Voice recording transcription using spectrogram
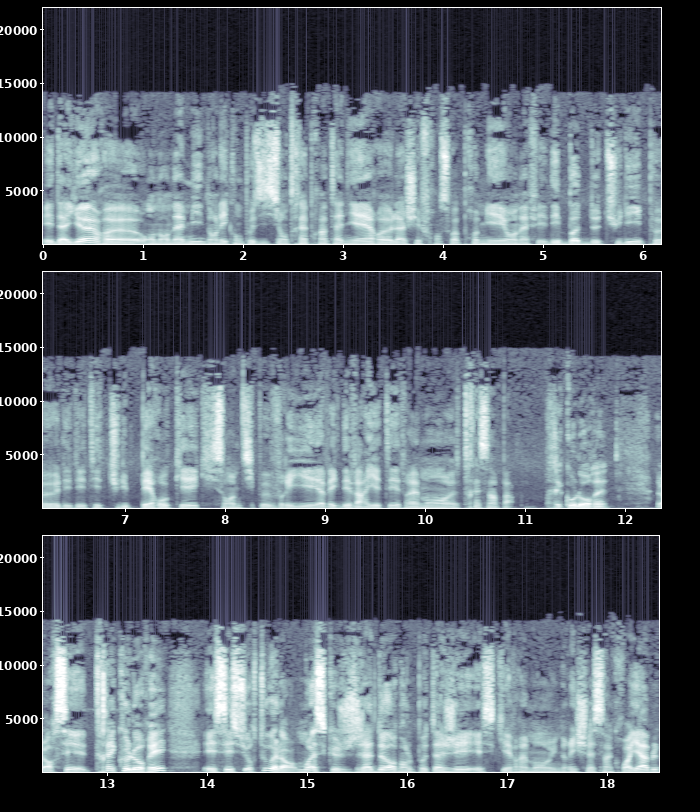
Et d'ailleurs, euh, on en a mis dans les compositions très printanières. Euh, là, chez François Ier, on a fait des bottes de tulipes, des, des, tulipes perroquets qui sont un petit peu vrillées avec des variétés vraiment très sympas. Très colorées. Alors c'est très coloré et c'est surtout, alors moi ce que j'adore dans le potager et ce qui est vraiment une richesse incroyable,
